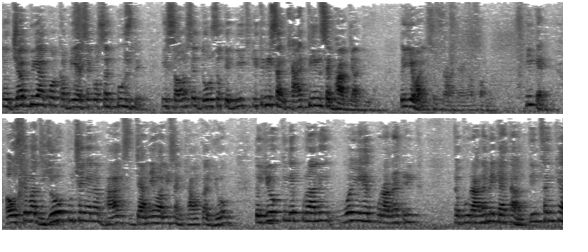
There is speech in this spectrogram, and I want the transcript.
तो जब भी आपको कभी ऐसे क्वेश्चन पूछ दे कि सौ से दो सौ के बीच कितनी संख्या तीन से भाग जाती है तो ये वाली सूत्र आ जाएगा फॉलो ठीक है? और उसके बाद योग पूछेगा ना, भाग जाने वाली संख्याओं का योग तो योग के लिए पुरानी, वही है पुराना ट्रिक तो पुराने में क्या था? अंतिम संख्या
